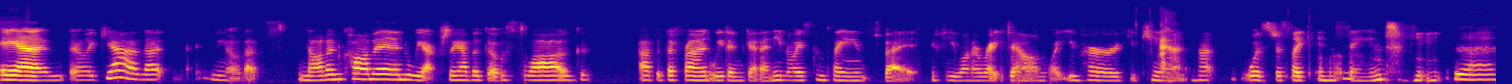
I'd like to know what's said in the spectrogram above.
And they're like, yeah, that, you know, that's not uncommon. We actually have a ghost log up at the front. We didn't get any noise complaints, but if you want to write down what you heard, you can. And that was just like insane to me. yeah.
